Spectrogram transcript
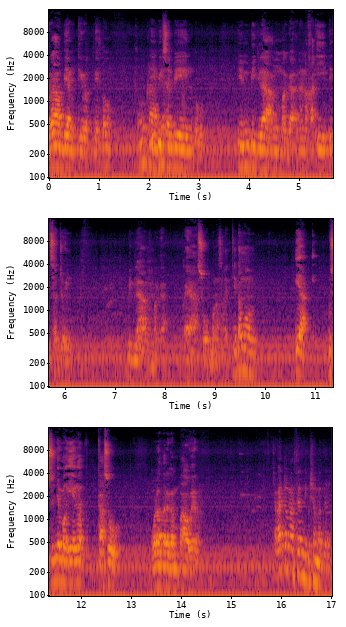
Grabe ang kirot nito. Oh, grabe. Ibig sabihin ko, yung biglaang maga na nakaipit sa joint. Biglaang maga. Kaya sobrang sakit. Kita mo, iya, gusto niya mang iangat. Kaso, wala talagang power. Tsaka ito master, hindi ko siya magano.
